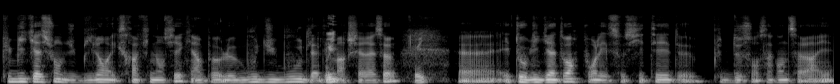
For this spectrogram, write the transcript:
publication du bilan extra-financier, qui est un peu le bout du bout de la démarche RSE, euh, est obligatoire pour les sociétés de plus de 250 salariés.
